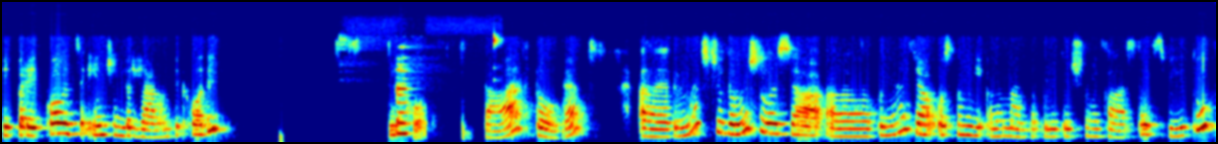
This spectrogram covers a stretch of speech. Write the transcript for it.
Підпорядковується іншим державам. Підходить? Підходить. Так, добре. У нас ще залишилося е, поняття основні елементи політичної карти світу.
